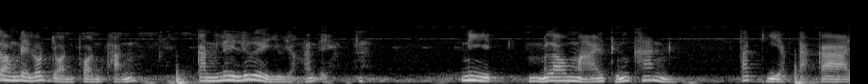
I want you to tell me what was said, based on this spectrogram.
ต้องได้ลดหย่อนผ่อนผัน กันเรื่อยๆอยู่อย่างนั้นเอง นี่เราหมายถึงขั้นตะเกียบตะกาย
